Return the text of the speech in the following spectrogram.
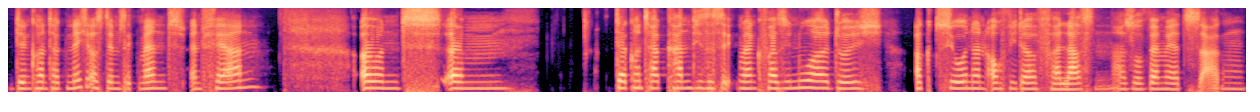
den Kontakt nicht aus dem Segment entfernen. Und ähm, der Kontakt kann dieses Segment quasi nur durch Aktionen auch wieder verlassen. Also wenn wir jetzt sagen,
